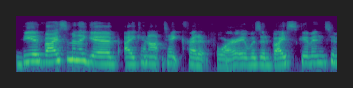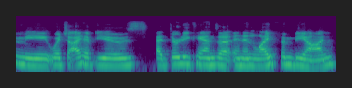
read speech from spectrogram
the advice i'm going to give i cannot take credit for. It was advice given to me which i have used at dirty kanza and in life and beyond.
